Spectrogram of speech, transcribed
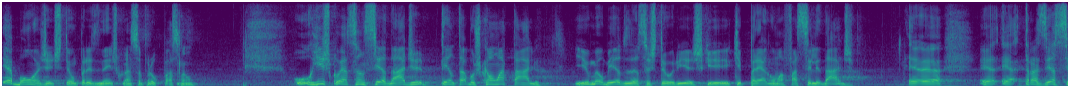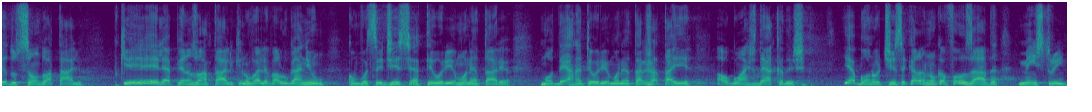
E é bom a gente ter um presidente com essa preocupação. O risco é essa ansiedade tentar buscar um atalho. E o meu medo dessas teorias que, que pregam uma facilidade é, é, é trazer a sedução do atalho porque ele é apenas um atalho que não vai levar a lugar nenhum. Como você disse, a teoria monetária, moderna teoria monetária, já está aí há algumas décadas. E a boa notícia é que ela nunca foi usada mainstream.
